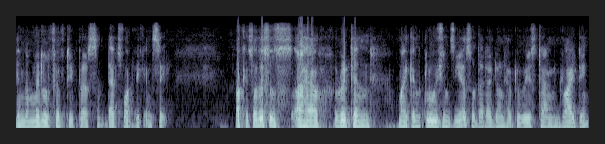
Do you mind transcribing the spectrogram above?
in the middle 50% that's what we can say. Okay so this is I have written my conclusions here so that I don't have to waste time in writing.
